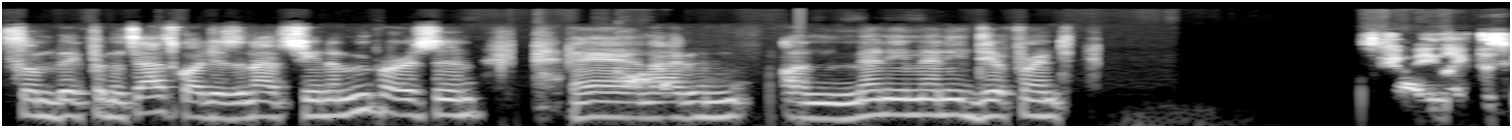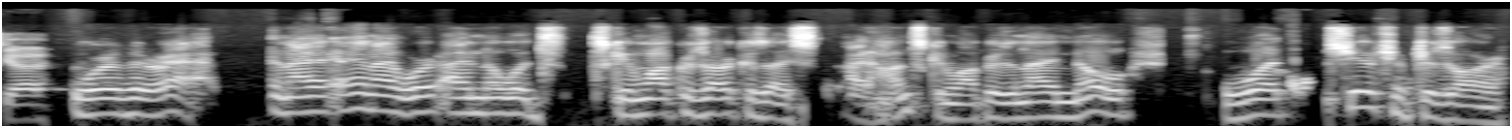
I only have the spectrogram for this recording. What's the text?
some Bigfoot and Sasquatches, and I've seen them in person, and I've been on many, many different Scott, you like this guy? where they're at. And I and I work. I know what skinwalkers are because I, I hunt skinwalkers, and I know what shapeshifters are.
